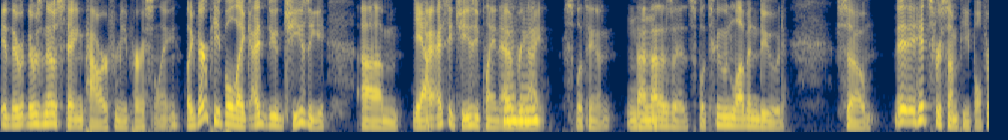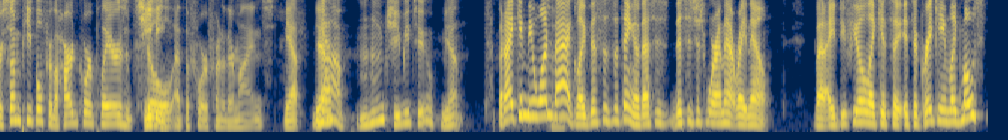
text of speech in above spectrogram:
it, there there was no staying power for me personally. Like there are people like I do cheesy. Um, yeah. I, I see cheesy playing every Mhm. night. Splatoon. That Mhm. that is a Splatoon loving dude. So it, it hits for some people. For some people, for the hardcore players, it's Chibi. still at the forefront of their minds. yeah. Yeah. Mm-hmm. Chibi too. Yeah. But I can be one So- back. Like this is the thing. This is this is just where I'm at right now. But I do feel like it's a it's a great game. Like most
